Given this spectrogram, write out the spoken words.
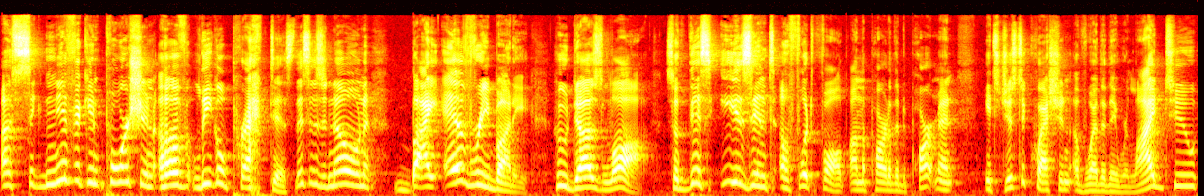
a significant portion of legal practice. This is known by everybody who does law. So this isn't a foot fault on the part of the department. It's just a question of whether they were lied to,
